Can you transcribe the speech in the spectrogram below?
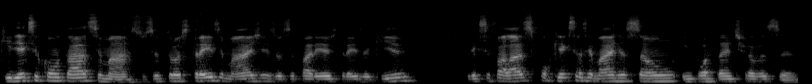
Queria que você contasse, Márcio. Você trouxe três imagens, eu separei as três aqui. Queria que você falasse por que, que essas imagens são importantes para você.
